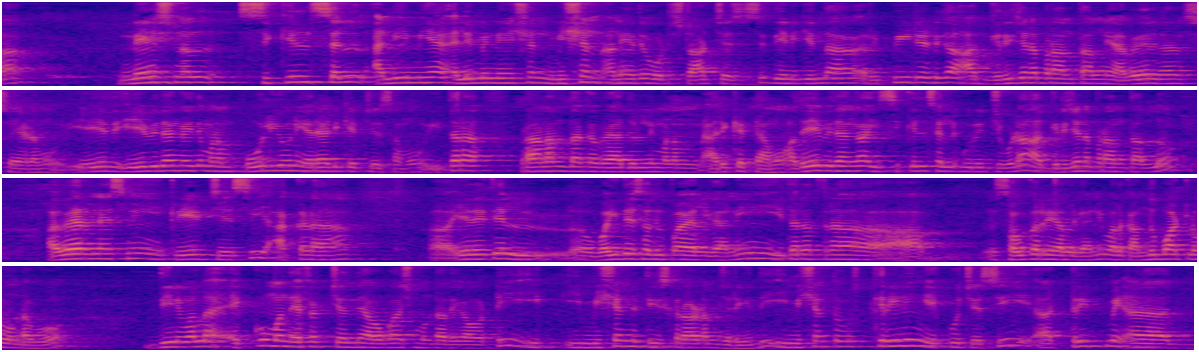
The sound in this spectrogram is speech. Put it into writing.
national sickle cell anaemia elimination mission అనేది ఒకటి స్టార్ట్ చేసేసి దీని కింద రిపీటెడ్గా ఆ గిరిజన ప్రాంతాలని అవేర్నెస్ చేయడము ఏది ఏ విధంగా అయితే మనం పోలియోని ఎరాడికేట్ చేసాము ఇతర ప్రాణాంతక వ్యాధుల్ని మనం అరికెట్టాము అదేవిధంగా ఈ సికిల్ సెల్ గురించి కూడా ఆ గిరిజన ప్రాంతాల్లో అవేర్నెస్ని క్రియేట్ చేసి అక్కడ ఏదైతే వైద్య సదుపాయాలు కానీ ఇతరత్ర సౌకర్యాలు కానీ వాళ్ళకి అందుబాటులో ఉండవో దీనివల్ల ఎక్కువ మంది ఎఫెక్ట్ చెందే అవకాశం ఉంటుంది కాబట్టి ఈ ఈ మిషన్ని తీసుకురావడం జరిగింది. ఈ మిషన్తో స్క్రీనింగ్ ఎక్కువ చేసి ట్రీట్మెంట్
